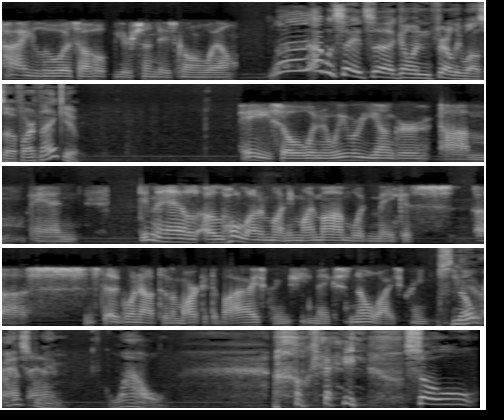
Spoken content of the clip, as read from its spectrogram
Hi, Lewis. I hope your Sunday's going well. Uh, I would say it's uh, going fairly well so far. Thank you. Hey, so when we were younger um, and didn't have a whole lot of money, my mom would make us, uh, instead of going out to the market to buy ice cream, she'd make snow ice cream. Did Snow ice cream. Wow. Okay. So,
